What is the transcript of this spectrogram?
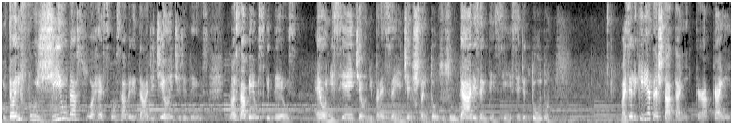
Então ele fugiu da sua responsabilidade diante de Deus. Nós sabemos que Deus é onisciente, é onipresente, ele está em todos os lugares, ele tem ciência de tudo. Mas ele queria testar Caim.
